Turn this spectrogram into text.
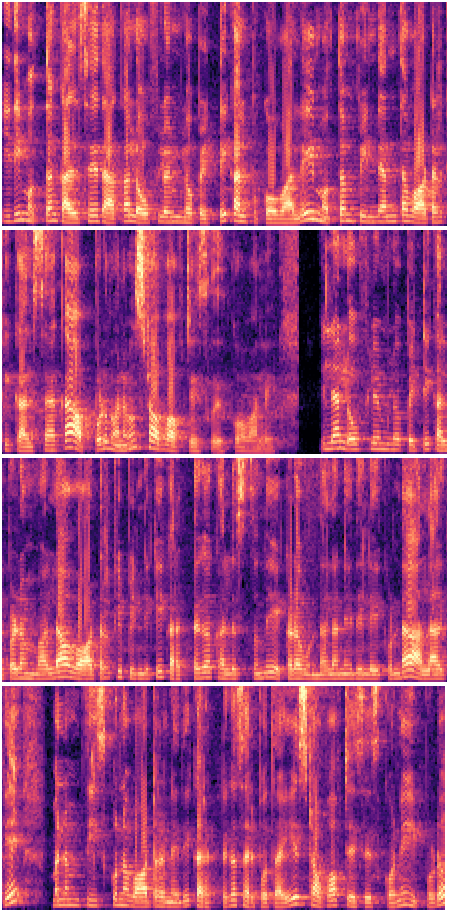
ఇది మొత్తం కలిసేదాకా లో ఫ్లేమ్లో పెట్టి కలుపుకోవాలి. మొత్తం పిండి అంతా వాటర్కి కలిసాక అప్పుడు మనము స్టవ్ ఆఫ్ చేసుకోవాలి. ఇలా లో ఫ్లేమ్లో పెట్టి కలపడం వల్ల వాటర్కి పిండికి కరెక్ట్గా కలుస్తుంది ఎక్కడ ఉండాలనేది లేకుండా అలాగే మనం తీసుకున్న వాటర్ అనేది కరెక్ట్గా సరిపోతాయి. స్టవ్ ఆఫ్ చేసేసుకొని ఇప్పుడు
